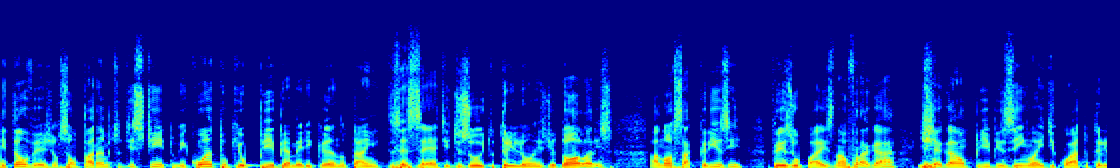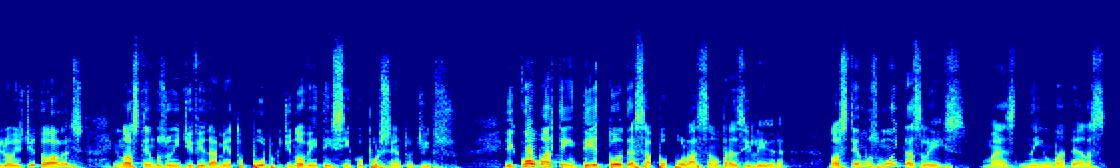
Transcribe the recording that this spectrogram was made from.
Então, vejam, são parâmetros distintos. Enquanto que o PIB americano está em 17, 18 trilhões de dólares, a nossa crise fez o país naufragar e chegar a um PIBzinho aí de 4 trilhões de dólares, e nós temos um endividamento público de 95% disso. E como atender toda essa população brasileira? Nós temos muitas leis, mas nenhuma delas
